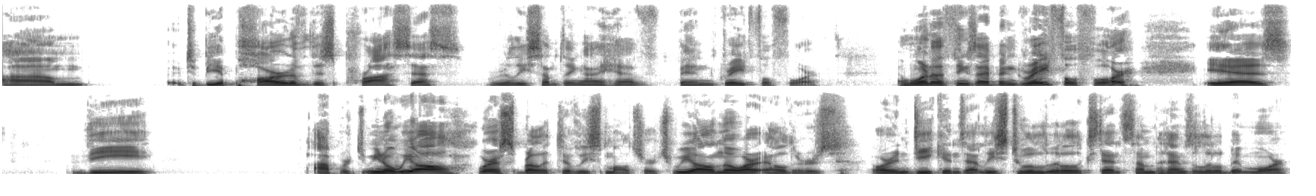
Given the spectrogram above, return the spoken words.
um, to be a part of this process really something I have been grateful for. And one of the things I've been grateful for is the opportunity. You know, we all, we're a relatively small church. We all know our elders or in deacons, at least to a little extent, sometimes a little bit more.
